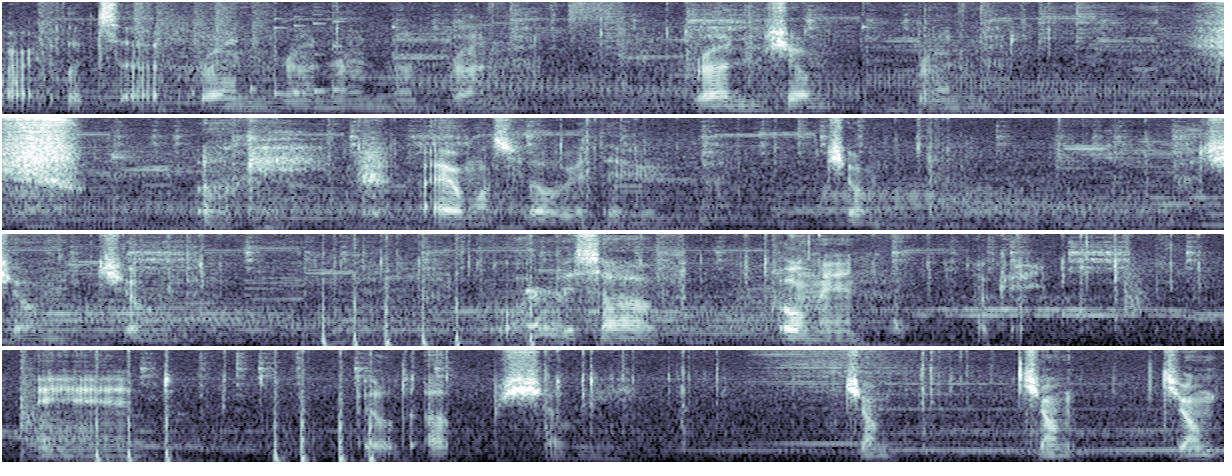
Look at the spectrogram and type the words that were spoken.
Alright, let's uh, run, run, run, run, run. Run, jump, run. Okay. I almost fell right there. Jump. Jump, jump. Block this off. Oh man and build up, shall we? Jump, jump, jump,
